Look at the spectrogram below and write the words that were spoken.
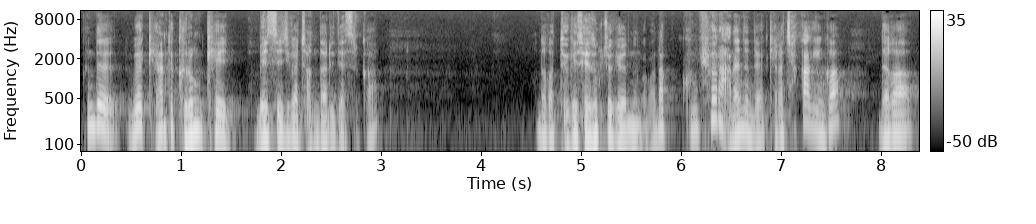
근데 왜 걔한테 그렇게 메시지가 전달이 됐을까? 내가 되게 세속적이었는가 봐. 나 그 표현 안 했는데. 걔가 착각인가? 내가,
